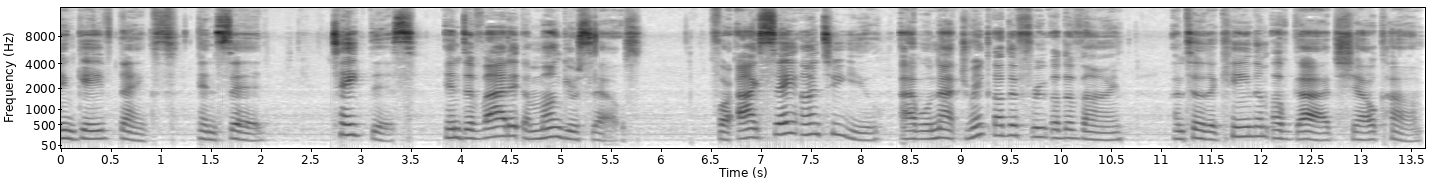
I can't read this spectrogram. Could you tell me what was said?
and gave thanks and said, Take this and divide it among yourselves. For I say unto you, I will not drink of the fruit of the vine until the kingdom of God shall come.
